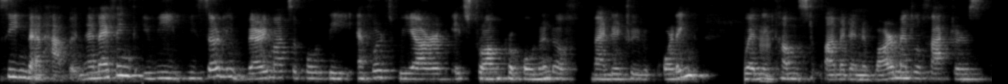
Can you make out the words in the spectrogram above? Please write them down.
seeing that happen. And I think we, we certainly very much support the efforts. We are a strong proponent of mandatory reporting when it mm. comes to climate and environmental factors.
